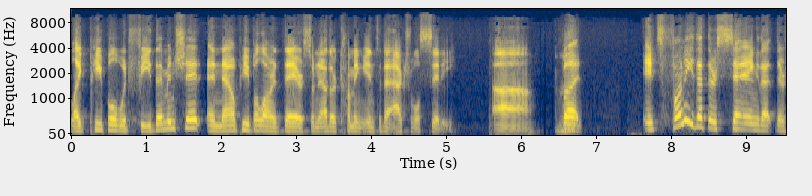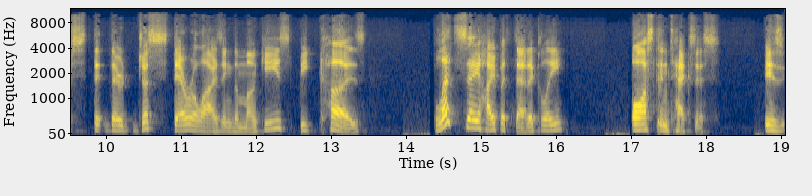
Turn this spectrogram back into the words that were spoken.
like people would feed them and shit, and now people aren't there, so now they're coming into the actual city. Uh, But it's funny that they're saying that they're st- they're just sterilizing the monkeys because let's say hypothetically Austin, Texas is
